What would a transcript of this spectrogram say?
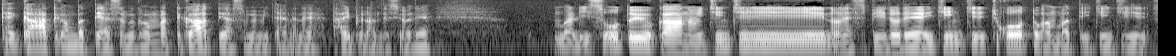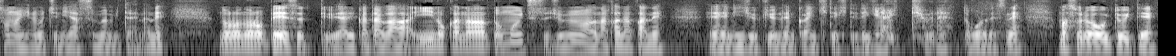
てガーって頑張って休む頑張ってガーって休むみたいなねタイプなんですよね。まあ理想というかあの一日のねスピードで一日ちょこっと頑張って一日その日のうちに休むみたいなねノロノロペースっていうやり方がいいのかなと思いつつ自分はなかなかね、え、29年間生きてきてできないっていうねところですね。まあそれは置いといて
